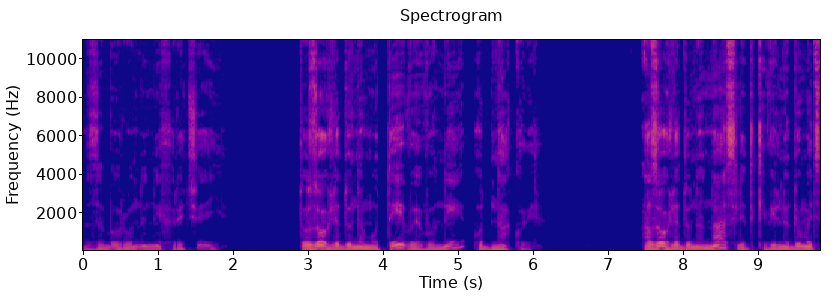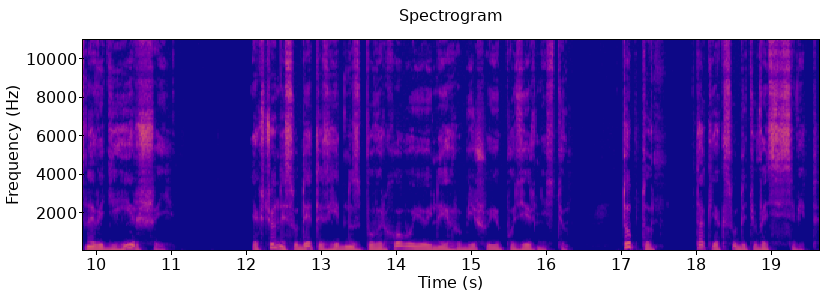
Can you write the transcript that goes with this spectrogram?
заборонених речей, то з огляду на мотиви вони однакові, а з огляду на наслідки вільнодумець навіть гірший, якщо не судити згідно з поверховою і найгрубішою позірністю, тобто так, як судить увесь світ.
